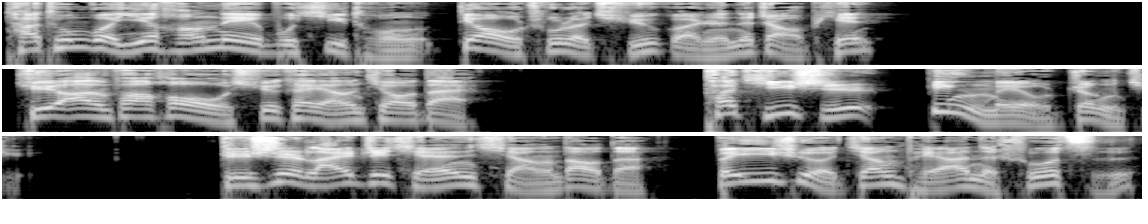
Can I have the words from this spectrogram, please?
他通过银行内部系统调出了取款人的照片。据案发后，薛开阳交代，他其实并没有证据，只是来之前想到的威慑江培安的说辞。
